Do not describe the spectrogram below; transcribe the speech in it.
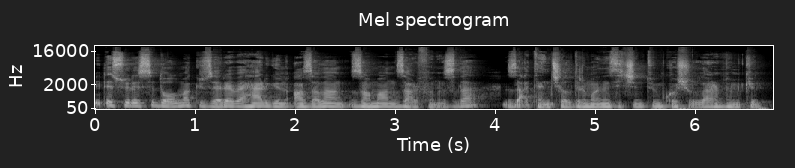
bir de süresi dolmak üzere ve her gün azalan zaman zarfınızda zaten çıldırmanız için tüm koşullar mümkün.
